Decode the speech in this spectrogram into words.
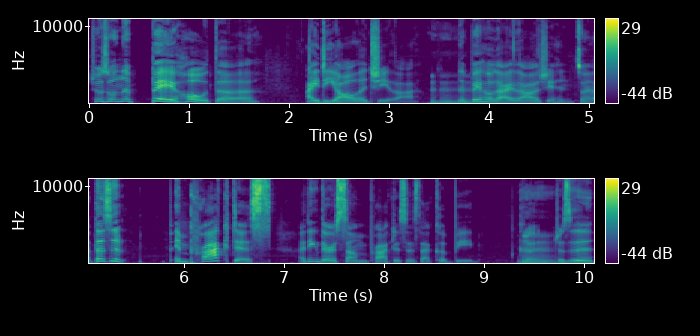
就是说，那背后的 ideology 啦，嗯那背后的 ideology 很重要。但是 in practice，I think there are some practices that could be good，、嗯就是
